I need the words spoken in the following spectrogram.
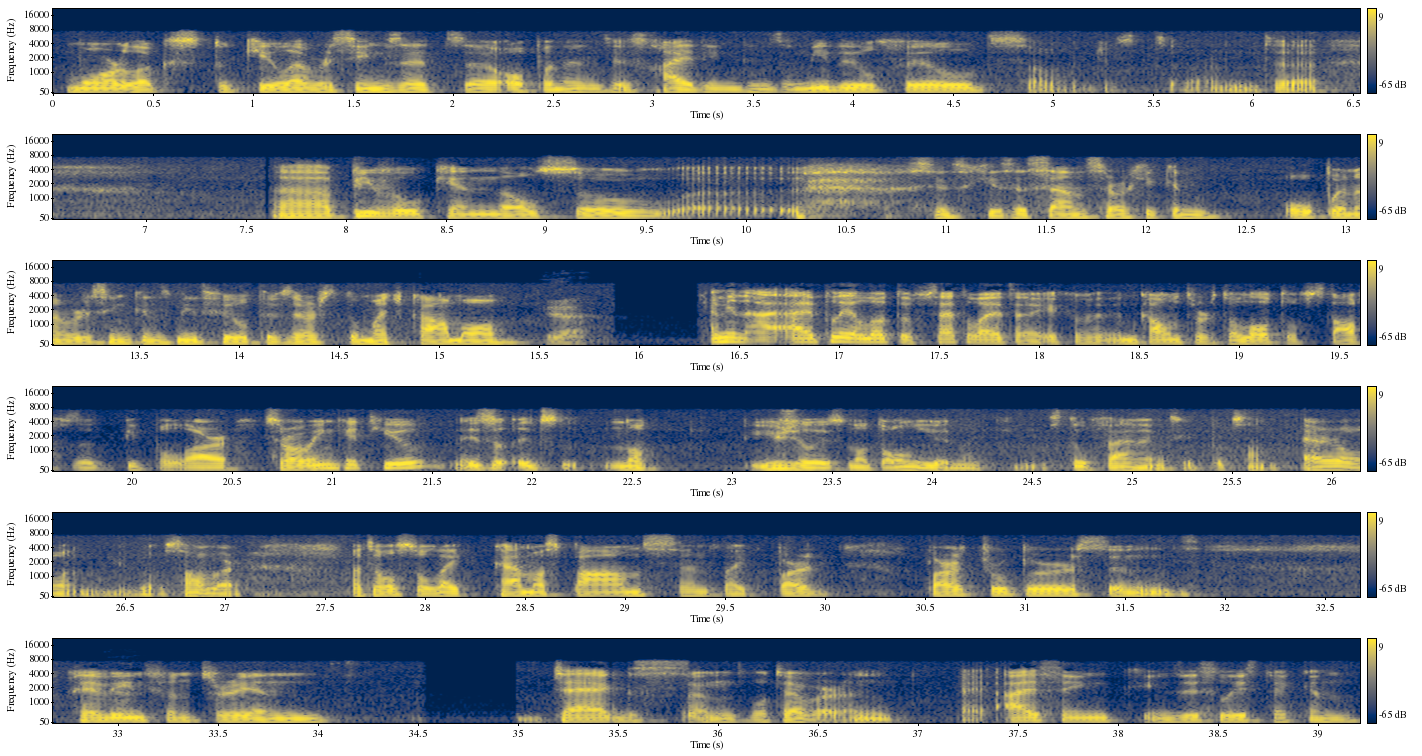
Morlocks to kill everything that the opponent is hiding in the middle field. So just and uh, uh, Pi-Well can also, uh, since he's a sensor, he can open everything in the midfield if there's too much camo. Yeah. I mean, I, I, play a lot of satellites. I've encountered a lot of stuff that people are throwing at you. It's it's not usually it's not only like Steel Phalanx. You put some arrow and you go somewhere, but also like camo spams and like part paratroopers and heavy infantry and tags and whatever. And I, I think in this list I can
